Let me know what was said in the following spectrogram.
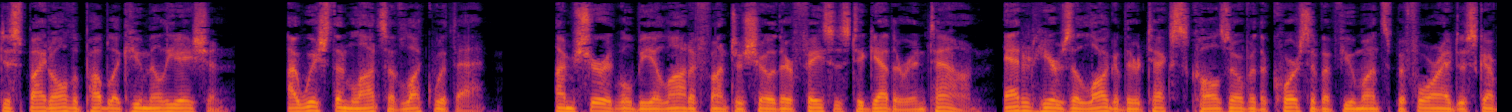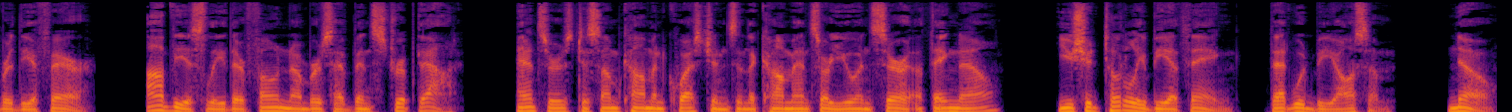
despite all the public humiliation. I wish them lots of luck with that. I'm sure it will be a lot of fun to show their faces together in town. Added here's a log of their text calls over the course of a few months before I discovered the affair. Obviously their phone numbers have been stripped out. Answers to some common questions in the comments Are you and Sarah a thing now? You should totally be a thing, that would be awesome. No.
